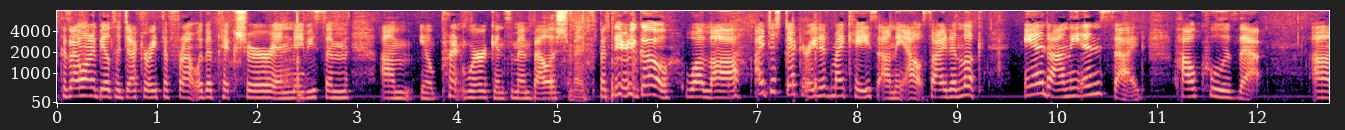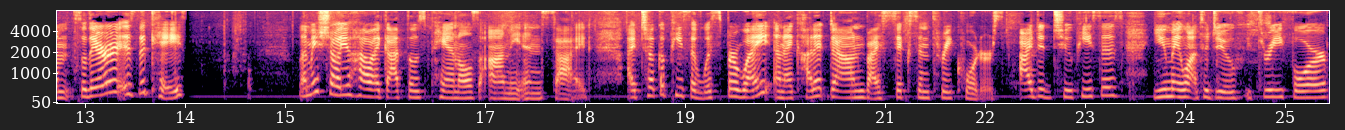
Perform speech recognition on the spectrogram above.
because I want to be able to decorate the front with a picture and maybe some um, you know, print work and some embellishments. But there you go. Voila. I just decorated my case on the outside and look, and on the inside. How cool is that? Um, so there is the case. Let me show you how I got those panels on the inside. I took a piece of Whisper White and I cut it down by six and three quarters. I did two pieces. You may want to do three, four,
